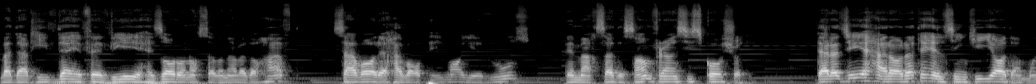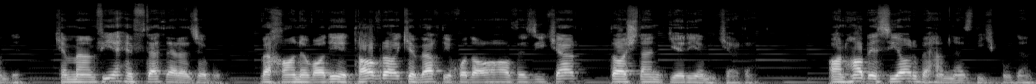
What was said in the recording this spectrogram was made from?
و در 17 فوریه 1997 سوار هواپیمای روز به مقصد سان فرانسیسکو شدیم. درجه حرارت هلسینکی یادم مانده که منفی 17 درجه بود و خانواده تاو را که وقتی خداحافظی کرد داشتند گریه می کردند. آنها بسیار به هم نزدیک بودند.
